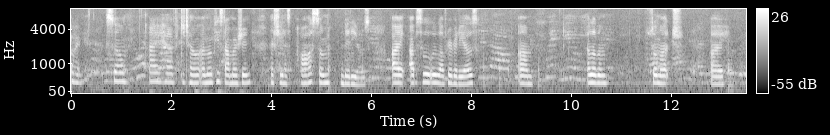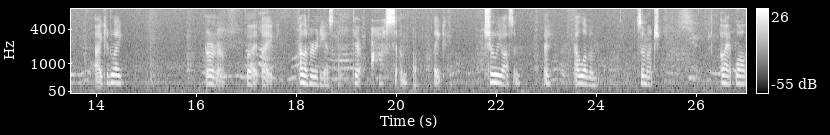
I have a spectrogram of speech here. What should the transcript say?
Okay, so I have to tell MLP Stop Motion that she has awesome videos. I absolutely love her videos. Um, I love them so much. I I could like I don't know, but like I love her videos. They're awesome, like truly awesome. I I love them so much. Okay, well,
